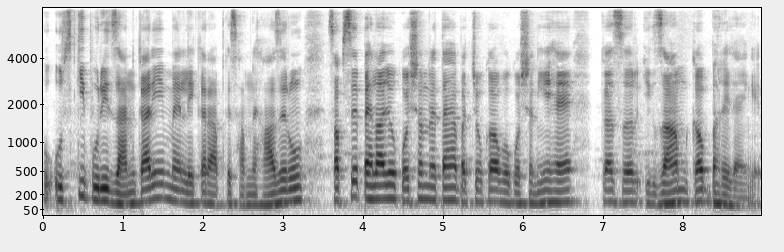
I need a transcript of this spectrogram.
तो उसकी पूरी जानकारी मैं लेकर आपके सामने हाजिर हूँ। सबसे पहला जो क्वेश्चन रहता है बच्चों का, वो क्वेश्चन ये है, कि सर एग्ज़ाम कब भरे जाएँगे?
